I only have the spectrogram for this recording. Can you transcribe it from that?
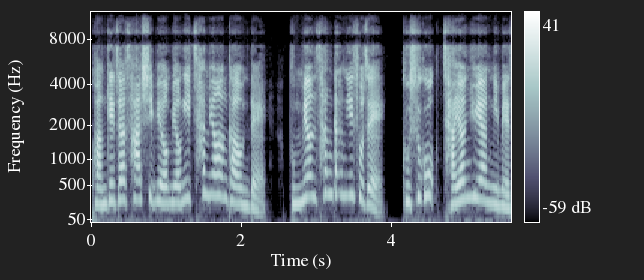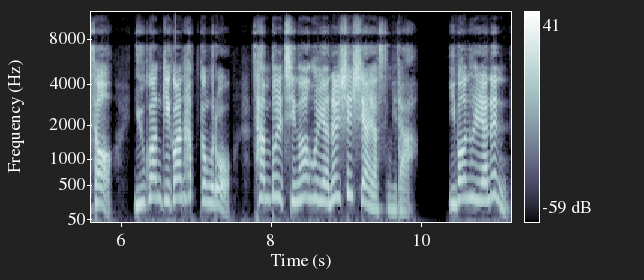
관계자 40여 명이 참여한 가운데 북면 상당리 소재 구수곡 자연휴양림에서 유관기관 합동으로 산불 진화 훈련을 실시하였습니다. 이번 훈련은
